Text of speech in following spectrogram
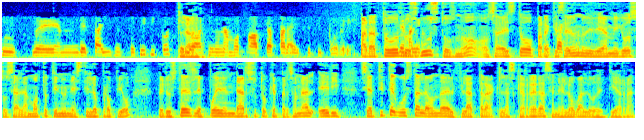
sus eh, detalles específicos que lo hacen una moto apta para este tipo de Para todos de los manejo. gustos, ¿no? O sea, esto, para que se den una idea, amigos, o sea, la moto tiene un estilo propio, pero ustedes le pueden dar su toque personal. Eri, si a ti te gusta la onda del flat track, las carreras en el óvalo de tierra,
